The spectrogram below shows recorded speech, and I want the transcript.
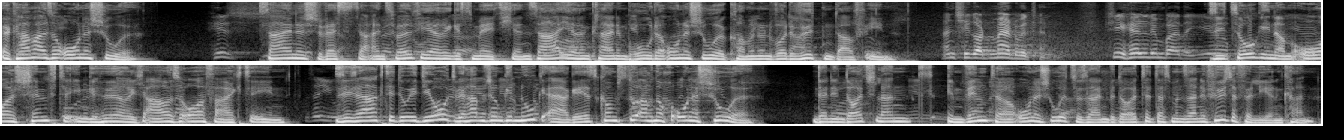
Er kam also ohne Schuhe. Seine Schwester, ein zwölfjähriges Mädchen, sah ihren kleinen Bruder ohne Schuhe kommen und wurde wütend auf ihn. Sie zog ihn am Ohr, schimpfte ihn gehörig aus, ohrfeigte ihn. Sie sagte, du Idiot, wir haben schon genug Ärger, jetzt kommst du auch noch ohne Schuhe. Denn in Deutschland im Winter ohne Schuhe zu sein bedeutet, dass man seine Füße verlieren kann.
